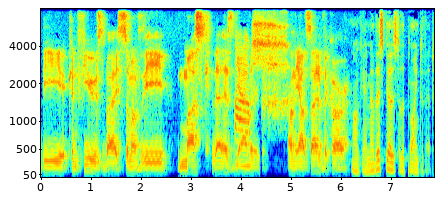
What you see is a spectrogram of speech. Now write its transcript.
be confused by some of the musk that has gathered on the outside of the car. Okay, now this goes to the point of it.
